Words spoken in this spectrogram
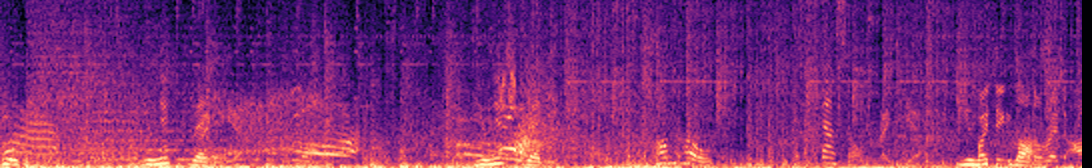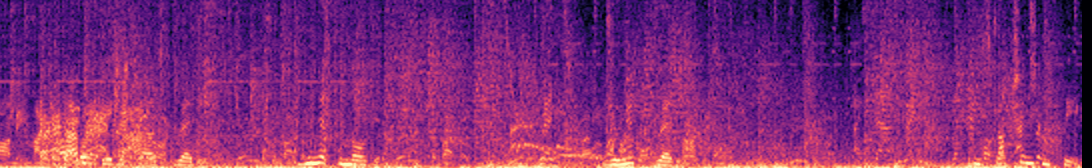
Building. Unit ready. Unit ready. On hold. Cancel. Right here. Unit Fighting for the. Red Army. Repairs ready. Unit promoted. Ready. Unit ready. Construction complete.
